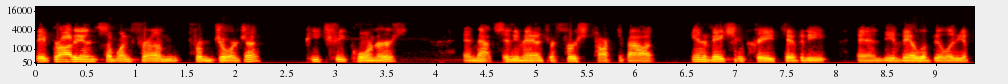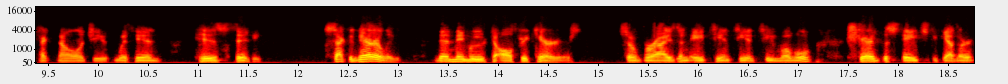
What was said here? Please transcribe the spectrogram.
They brought in someone from from Georgia, Peachtree Corners, and that city manager first talked about innovation, creativity, and the availability of technology within his city. Secondarily, then they moved to all three carriers. So Verizon, AT&T, and T-Mobile shared the stage together.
